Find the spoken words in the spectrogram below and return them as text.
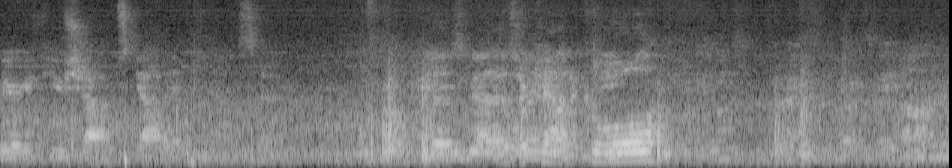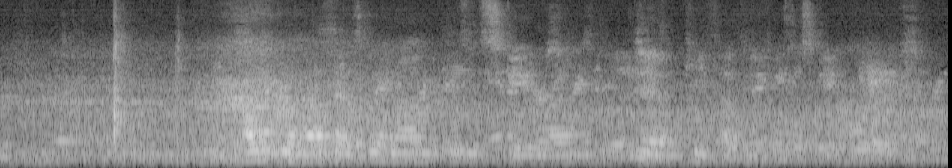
Very few shops got it. So those, those are kind of cool. Um, I like what HUF that's going on because it's skater around. Yeah. Keith Huff was a skateboarder.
